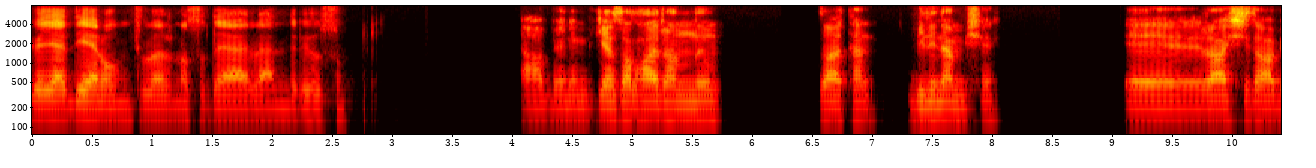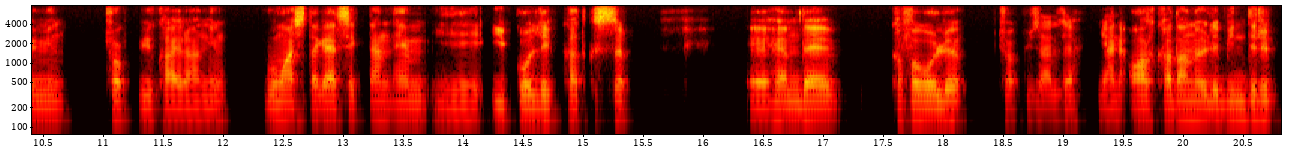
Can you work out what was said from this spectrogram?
Veya diğer oyuncuları nasıl değerlendiriyorsun? Ya benim Gezal hayranlığım zaten bilinen bir şey. Ee, Raşit abimin çok büyük hayranıyım. Bu maçta gerçekten hem e, ilk goldeki katkısı e, hem de kafa golü çok güzeldi. Yani arkadan öyle bindirip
